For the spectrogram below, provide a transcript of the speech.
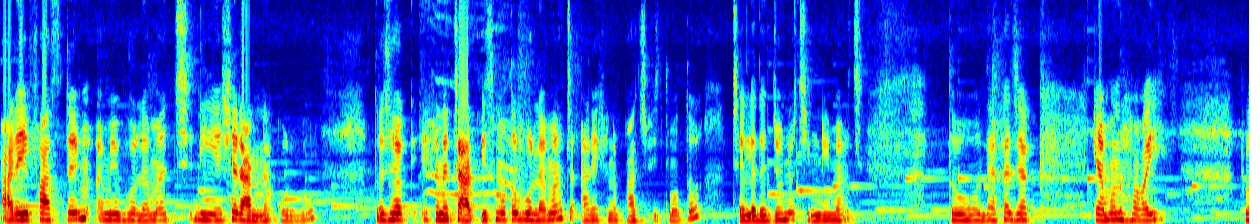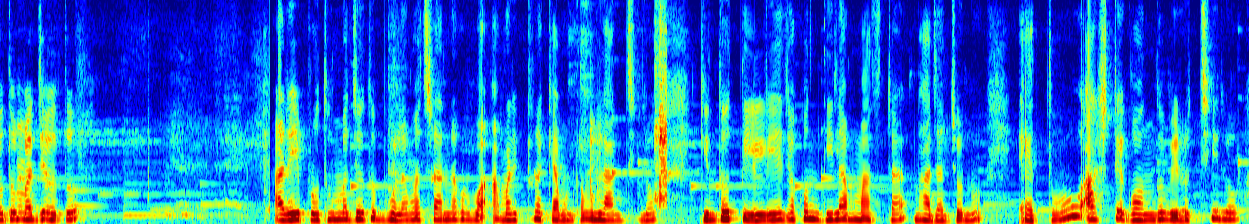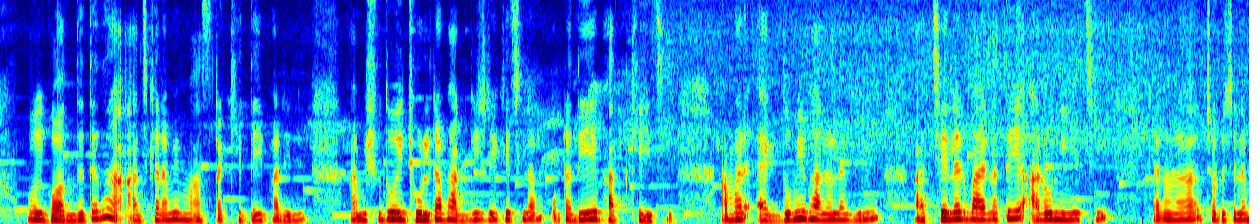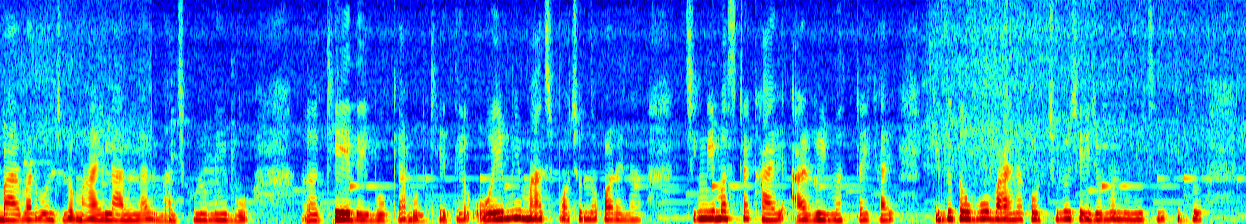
আর এই ফার্স্ট টাইম আমি ভোলা মাছ নিয়ে এসে রান্না করব। তো যাই হোক, এখানে চার পিস মতো ভোলা মাছ আর এখানে পাঁচ পিস মতো ছেলেদের জন্য চিংড়ি মাছ। তো দেখা যাক কেমন হয় প্রথমবার যেহেতু। আর এই প্রথমবার যেহেতু ভোলা মাছ রান্না করব, আমার একটু না কেমন কেমন লাগছিল। কিন্তু তেল দিয়ে যখন দিলাম মাছটা ভাজার জন্য, এত আষ্টে গন্ধ বেরোচ্ছিল। ওই গন্ধেতে না আজকের আমি মাছটা খেতেই পারিনি। আমি শুধু ওই ঝোলটা ভাগ্যিস রেখেছিলাম, ওটা দিয়েই ভাত খেয়েছি। আমার একদমই ভালো লাগেনি। আর ছেলের বায়নাতেই আরও নিয়েছি। কেননা ছোটো ছেলে বারবার বলছিল, মা, এই লাল লাল মাছগুলো নেব। খেয়ে দেখব কেমন খেতে। ও এমনি মাছ পছন্দ করে না। চিংড়ি মাছটা খাই আর রুই মাছটাই খাই। কিন্তু তবুও বায়না করছিল, সেই জন্য নিয়েছি। কিন্তু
